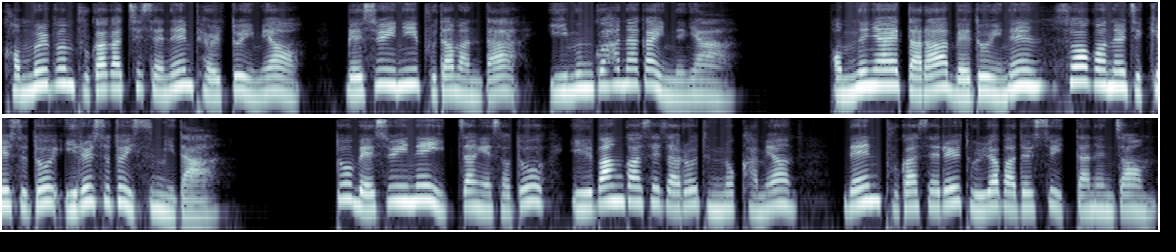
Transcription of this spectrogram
건물분 부가가치세는 별도이며 매수인이 부담한다 이 문구 하나가 있느냐 없느냐에 따라 매도인은 수억 원을 지킬 수도 잃을 수도 있습니다. 또 매수인의 입장에서도 일반 과세자로 등록하면 낸 부가세를 돌려받을 수 있다는 점,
